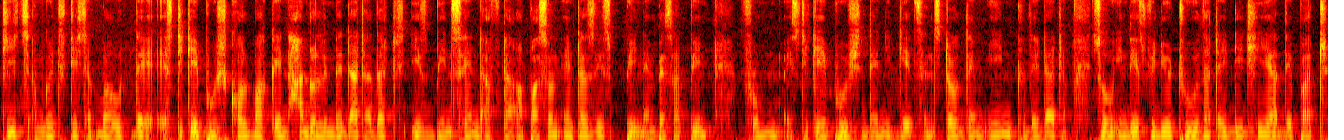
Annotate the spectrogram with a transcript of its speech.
teach, I'm going to teach about the STK push callback and handling the data that is being sent after a person enters his PIN, M-Pesa PIN from STK push, then he gets and store them into the data. So in this video too that I did here, the part,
